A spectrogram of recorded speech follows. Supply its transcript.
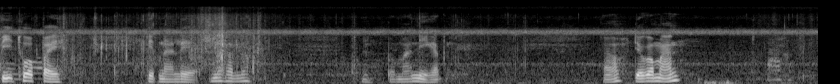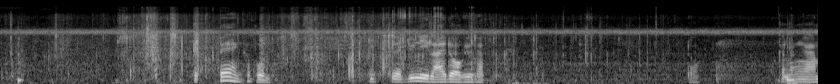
ปีทั่วไปเห็ดนาแหละนะครับเนาะอืม ประมาณนี้ครับ เอาเดี๋ยวก็มันเห็ดแป้งครับผมเกิดอยู่นี่หลายดอกอยู่ครับ ดอกกำลังงาม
